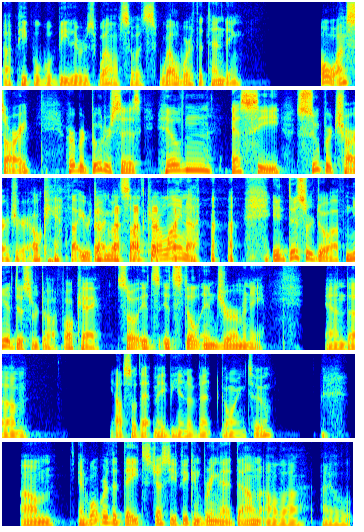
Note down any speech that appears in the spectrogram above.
uh, people will be there as well. So it's well worth attending. Oh, I'm sorry. Herbert Booter says Hilden SC Supercharger. Okay, I thought you were talking about South Carolina. in Düsseldorf, near Düsseldorf. Okay, so it's it's still in Germany, and um, yeah, so that may be an event going to. Um, and what were the dates, Jesse? If you can bring that down, I'll uh, I'll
